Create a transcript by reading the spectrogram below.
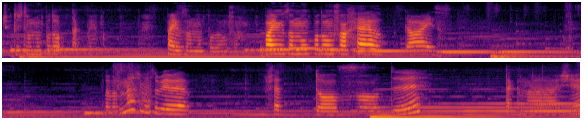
Czy ktoś za mną podąża? Tak, pająk. Pająk za mną podąża. Pająk za mną podąża. Help, guys. Dobra, znaleźliśmy sobie wszedł do wody. Tak na razie.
